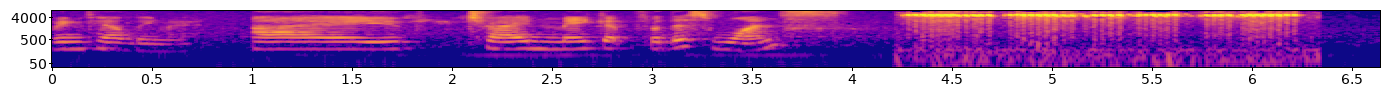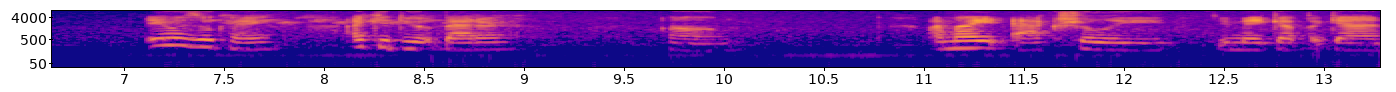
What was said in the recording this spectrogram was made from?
Ringtail lemur. I've tried makeup for this once. It was okay. I could do it better. Um, I might actually do makeup again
